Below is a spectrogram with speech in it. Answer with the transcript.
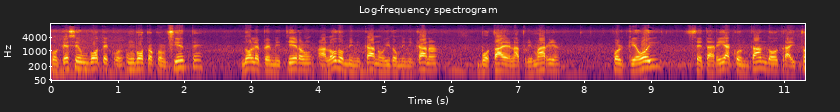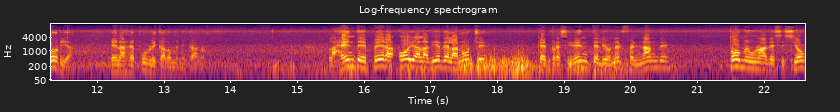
porque ese es un, un voto consciente, no le permitieron a los dominicanos y dominicanas votar en la primaria, porque hoy se estaría contando otra historia en la República Dominicana. La gente espera hoy a las 10 de la noche que el presidente Leonel Fernández tome una decisión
